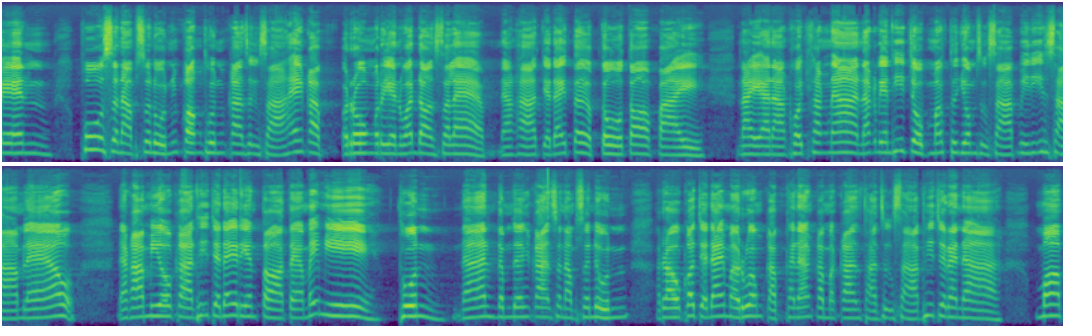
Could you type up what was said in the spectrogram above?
เป็นผู้สนับสนุนกองทุนการศึกษาให้กับโรงเรียนวัดดอนสแลบนะคะจะได้เติบโตต่อไป ในอนาคตข้างหน้า นักเรียนที่จบมัธยมศึกษาปีที่ 3 แล้วนะคะมีโอกาสที่จะได้เรียนต่อแต่ไม่มีทุนนะดำเนินการสนับสนุน เราก็จะได้มาร่วมกับคณะกรรมการสถานศึกษาพิจารณา มอบ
